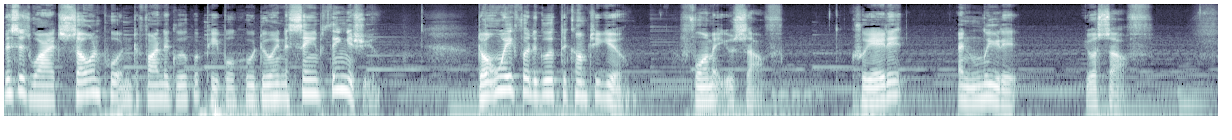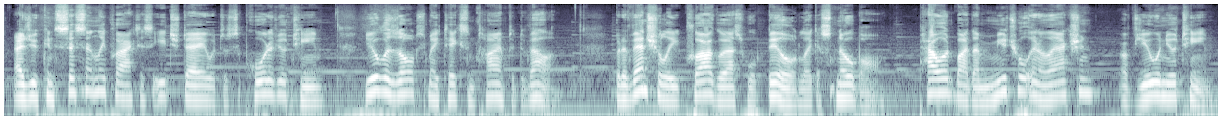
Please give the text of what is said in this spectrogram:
This is why it's so important to find a group of people who are doing the same thing as you. Don't wait for the group to come to you. Form it yourself. Create it and lead it yourself. As you consistently practice each day with the support of your team, your results may take some time to develop, but eventually progress will build like a snowball, powered by the mutual interaction of you and your team.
